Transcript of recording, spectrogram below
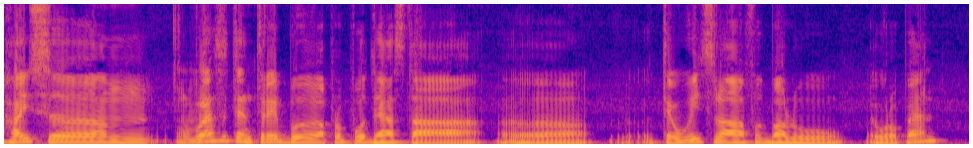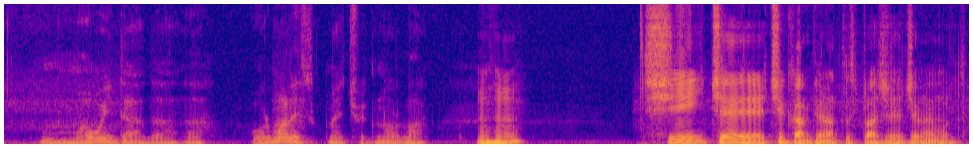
hai să... Um, voiam să te întreb, uh, apropo de asta, uh, te uiți la fotbalul european? Mă uit, da, da, da. Urmăresc meciuri, normal. Uh-huh. Și ce, ce campionat îți place cel mai mult?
